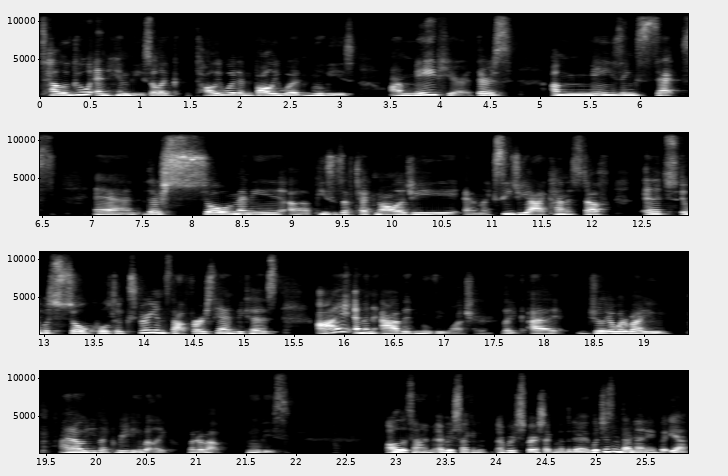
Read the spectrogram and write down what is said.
Telugu and Hindi. So like Tollywood and Bollywood movies are made here. There's amazing sets and there's so many uh, pieces of technology and like CGI kind of stuff. And it's it was so cool to experience that firsthand because I am an avid movie watcher. Like I Julia, what about you? I know you like reading, but like what about movies? All the time, every second, every spare second of the day, which isn't that many, but yeah.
